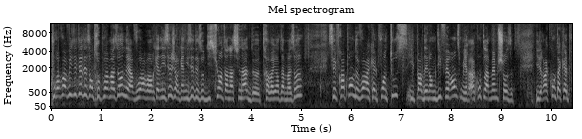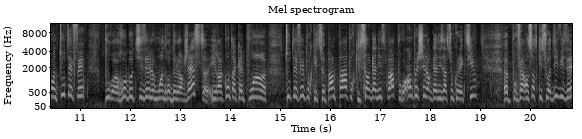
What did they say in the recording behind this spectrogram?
Pour avoir visité des entrepôts Amazon et avoir organisé, j'ai organisé des auditions internationales de travailleurs d'Amazon, c'est frappant de voir à quel point tous, ils parlent des langues différentes, mais ils racontent la même chose. Ils racontent à quel point tout est fait pour robotiser le moindre de leurs gestes. Ils racontent à quel point tout est fait pour qu'ils ne se parlent pas, pour qu'ils ne s'organisent pas, pour empêcher l'organisation collective, euh, pour faire en sorte qu'ils soient divisés.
